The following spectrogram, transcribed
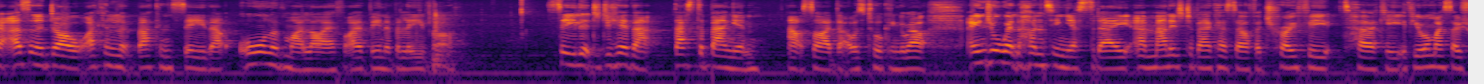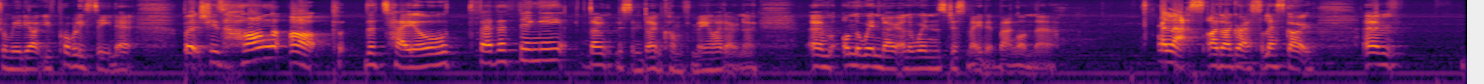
that as an adult, I can look back and see that all of my life I've been a believer. See, look, did you hear that? That's the banging. outside that I was talking about. Angel went hunting yesterday and managed to bag herself a trophy turkey. If you're on my social media, you've probably seen it. But she's hung up the tail feather thingy. Don't listen, don't come for me, I don't know. Um, on the window, and the wind's just made it bang on there. Alas, I digress. Let's go. Um,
